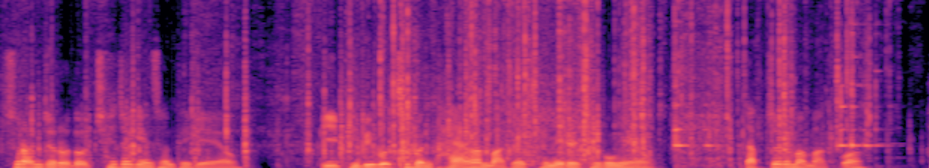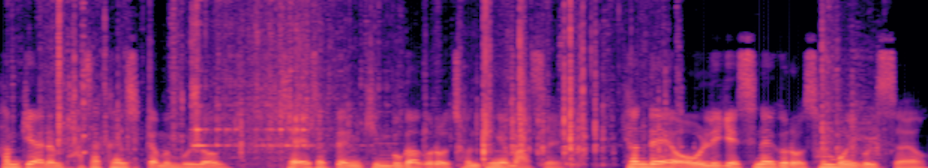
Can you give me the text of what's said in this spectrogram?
술안주로도 최적인 선택이에요. 이 비비고칩은 다양한 맛의 재미를 제공해요. 짭조름한 맛과 함께하는 바삭한 식감은 물론 재해석된 김부각으로 전통의 맛을 현대에 어울리게 스낵으로 선보이고 있어요.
